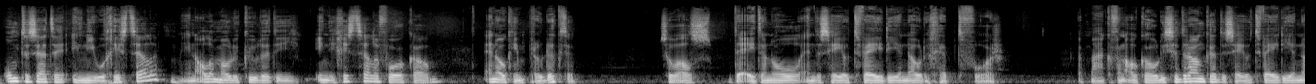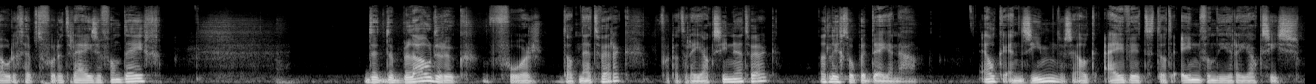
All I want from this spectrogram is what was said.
om te zetten in nieuwe gistcellen, in alle moleculen die in die gistcellen voorkomen en ook in producten. Zoals de ethanol en de CO2 die je nodig hebt voor het maken van alcoholische dranken, de CO2 die je nodig hebt voor het rijzen van deeg, de, blauwdruk voor dat netwerk, voor dat reactienetwerk, dat ligt op het DNA. Elk enzym, dus elk eiwit dat een van die reacties,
